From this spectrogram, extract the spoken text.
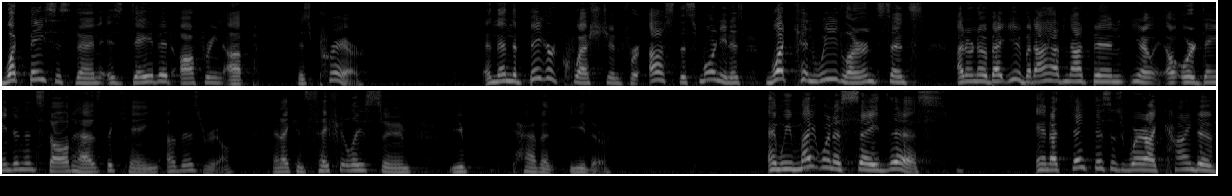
what basis then is David offering up his prayer? And then the bigger question for us this morning is what can we learn since I don't know about you, but I have not been, you know, ordained and installed as the king of Israel. And I can safely assume you haven't either. And we might want to say this, and I think this is where I kind of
